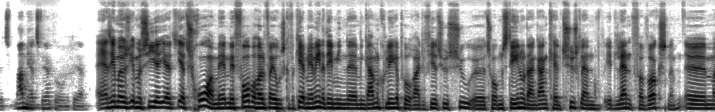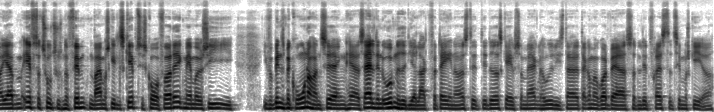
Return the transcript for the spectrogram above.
øh, meget mere tværgående der. Altså, jeg må, jeg må sige, at jeg, jeg tror med, med forbehold, for jeg husker forkert, men jeg mener, det er min, øh, min gamle kollega på Radio 24 øh, Torben Steno, der engang kaldte Tyskland et land for voksne. Øhm, og jeg, efter 2015 var jeg måske lidt skeptisk over for det, ikke? men jeg må jo sige, i, i forbindelse med coronahåndteringen her, så al den åbenhed, de har lagt for dagen, og også det, det lederskab, som Merkel har udvist, der, der kan man jo godt være sådan lidt fristet til måske at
